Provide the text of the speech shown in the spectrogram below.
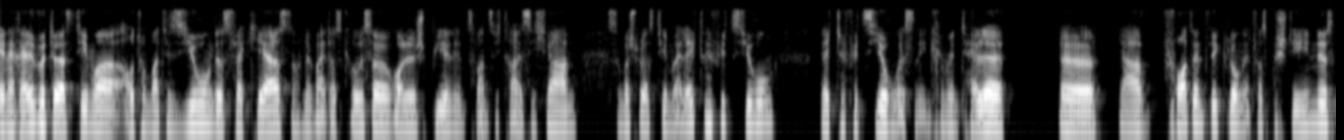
Generell wird ja das Thema Automatisierung des Verkehrs noch eine weitaus größere Rolle spielen in 20, 30 Jahren. Zum Beispiel das Thema Elektrifizierung. Elektrifizierung ist eine inkrementelle äh, ja, Fortentwicklung, etwas Bestehendes.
